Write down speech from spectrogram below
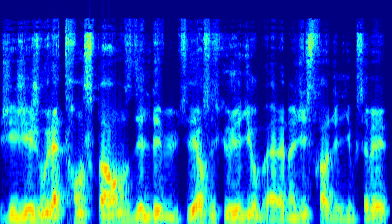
j'ai joué la transparence dès le début. D'ailleurs c'est ce que j'ai dit à la magistrate. J'ai dit, vous savez,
